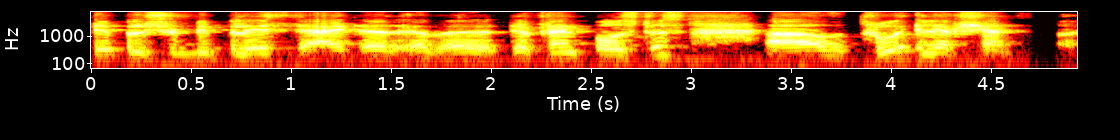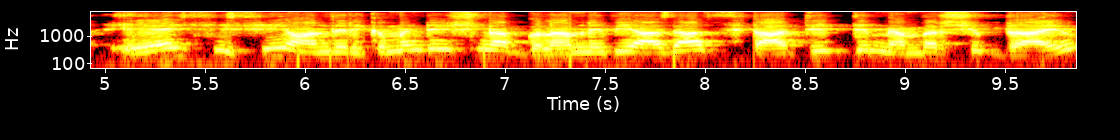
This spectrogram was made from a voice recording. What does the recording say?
people should be placed at uh, uh, different posts uh, through election. AICC, on the recommendation of Ghulam Nabi Azad, started the membership drive,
